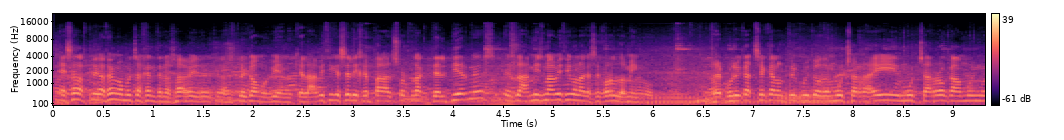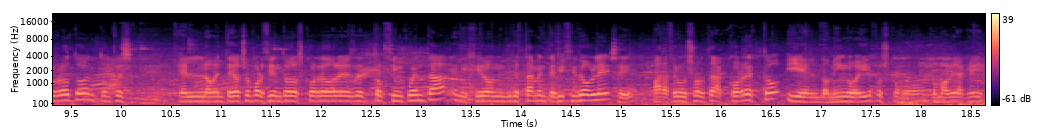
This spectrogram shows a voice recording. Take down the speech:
Esa es la explicación que mucha gente no sabe y que nos ha explicado muy bien, que la bici que se elige para el short track del viernes es la misma bici con la que se corre el domingo. República Checa era un circuito de mucha raíz, mucha roca, muy muy roto, entonces el 98% de los corredores del top 50 eligieron directamente bici doble Sí. para hacer un track correcto y el domingo ir pues como, como había que ir.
